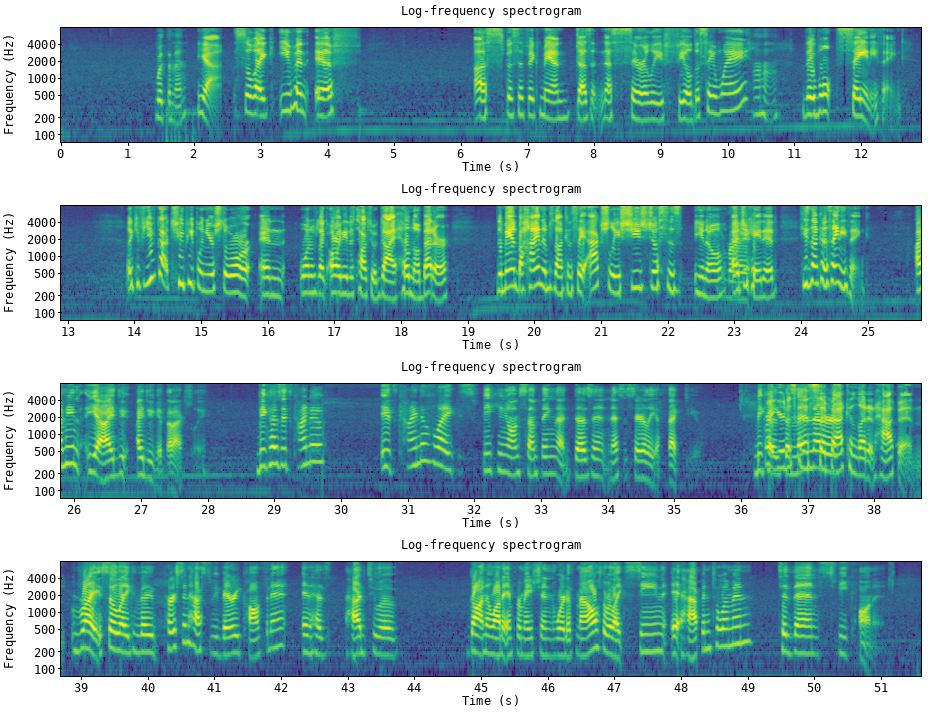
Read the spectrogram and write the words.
with the men. Yeah. So like even if a specific man doesn't necessarily feel the same way, Mm-hmm. they won't say anything. Like if you've got two people in your store and one is like, "Oh, I need to talk to a guy. He'll know better." The man behind him's not going to say, "Actually, she's just as, you know, Right. educated." He's not going to say anything. I mean, yeah, I do. I do get that actually, because it's kind of, it's kind of like speaking on something that doesn't necessarily affect you. Because Right, you're the just gonna sit are- back and let it happen. Right. So like the person has to be very confident and has had to have gotten a lot of information word of mouth or like seen it happen to women to then speak on it.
